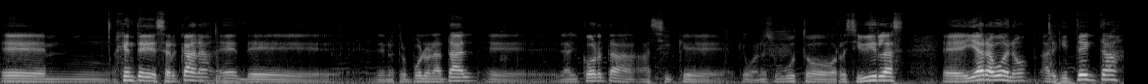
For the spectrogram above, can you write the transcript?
Eh, gente cercana eh, de, de nuestro pueblo natal, de Alcorta, así que, que bueno, es un gusto recibirlas. Eh, y ahora, bueno, arquitecta,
